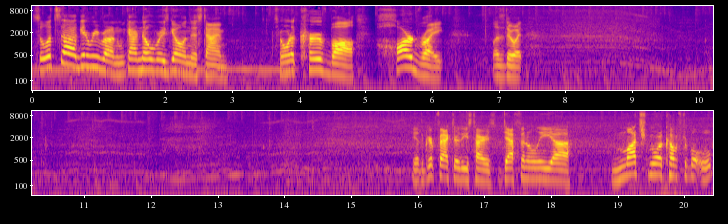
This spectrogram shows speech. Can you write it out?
So let's uh, get a rerun. We gotta know where he's going this time. So I want a curveball. Hard right. Let's do it. Yeah, the grip factor of these tires definitely uh, much more comfortable oop,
